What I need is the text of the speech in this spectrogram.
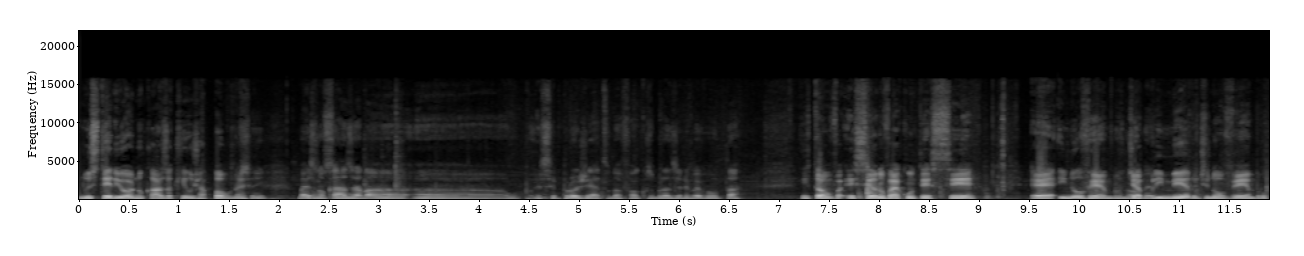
no exterior, no caso aqui o Japão, né? Sim. Mas Então no caso, são- ela, a- esse projeto da Focus Brasil ele vai voltar? Então, esse ano vai acontecer é, em novembro. Em Dia novembro, 1 de novembro,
